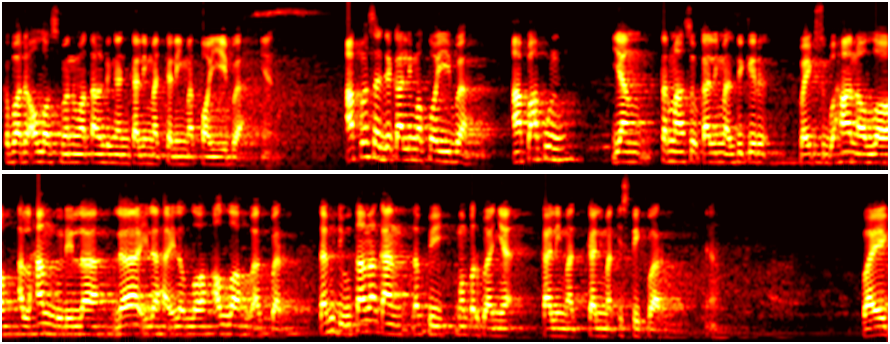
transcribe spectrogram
kepada Allah Subhanahu wa taala dengan kalimat-kalimat thayyibah ya. Apa saja kalimat thayyibah? Apa pun yang termasuk kalimat zikir baik subhanallah, alhamdulillah, la ilaha illallah, Allahu akbar. Tapi diutamakan lebih memperbanyak kalimat-kalimat istighfar. Ya. Baik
